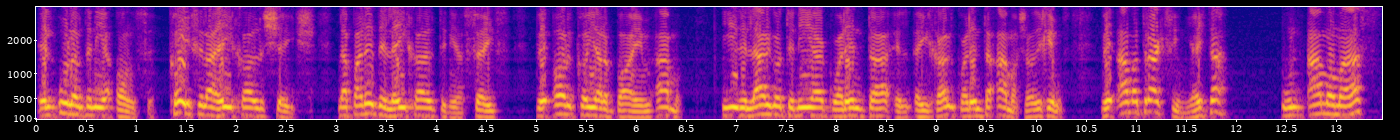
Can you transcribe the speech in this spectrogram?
El Ulam tenía 11. Koisel Eichal Sheish. La pared del Eichal tenía 6. De Orko Yarbaim amo y de largo tenía 40, el Eijal, 40 amas, ya lo dijimos. De ama Traxin, y ahí está, un amo más,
